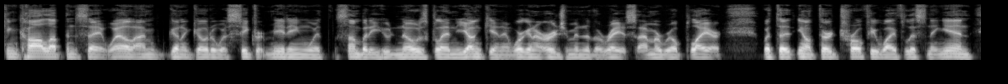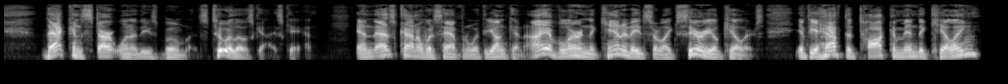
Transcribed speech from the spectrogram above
Can call up and say, Well, I'm going to go to a secret meeting with somebody who knows Glenn Youngkin and we're going to urge him into the race. I'm a real player. With the you know third trophy wife listening in, that can start one of these boomlets. Two of those guys can. And that's kind of what's happened with Youngkin. I have learned the candidates are like serial killers. If you have to talk them into killing,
